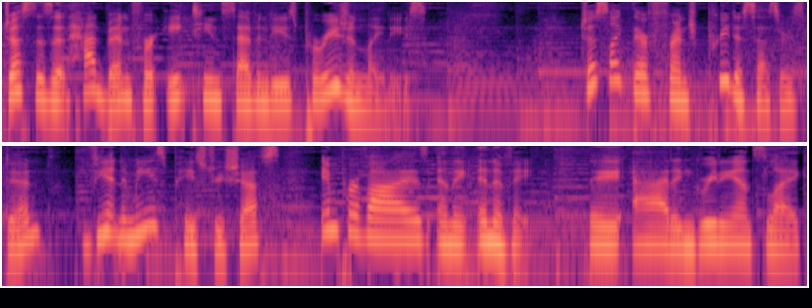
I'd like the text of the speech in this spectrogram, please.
just as it had been for 1870s Parisian ladies. Just like their French predecessors did, Vietnamese pastry chefs improvise and they innovate. They add ingredients like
